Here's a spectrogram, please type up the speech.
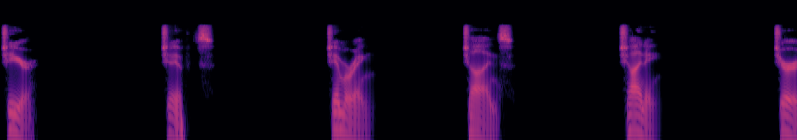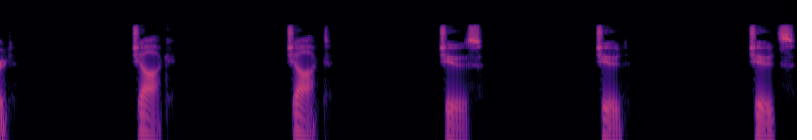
cheer, shifts, shimmering, shines, shiny, churd, shock, shocked, choose, chewed, shoots,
